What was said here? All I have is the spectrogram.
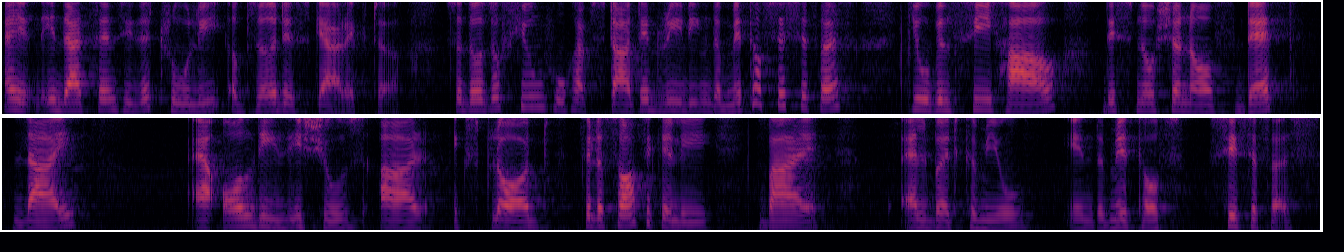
And in that sense, he is a truly absurdist character. So, those of you who have started reading the myth of Sisyphus, you will see how this notion of death, life, uh, all these issues are explored philosophically by Albert Camus in the myth of Sisyphus.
